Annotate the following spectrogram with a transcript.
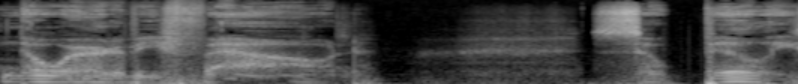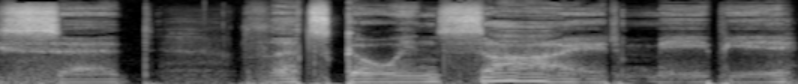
Nowhere to be found. So Billy said, Let's go inside. Maybe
